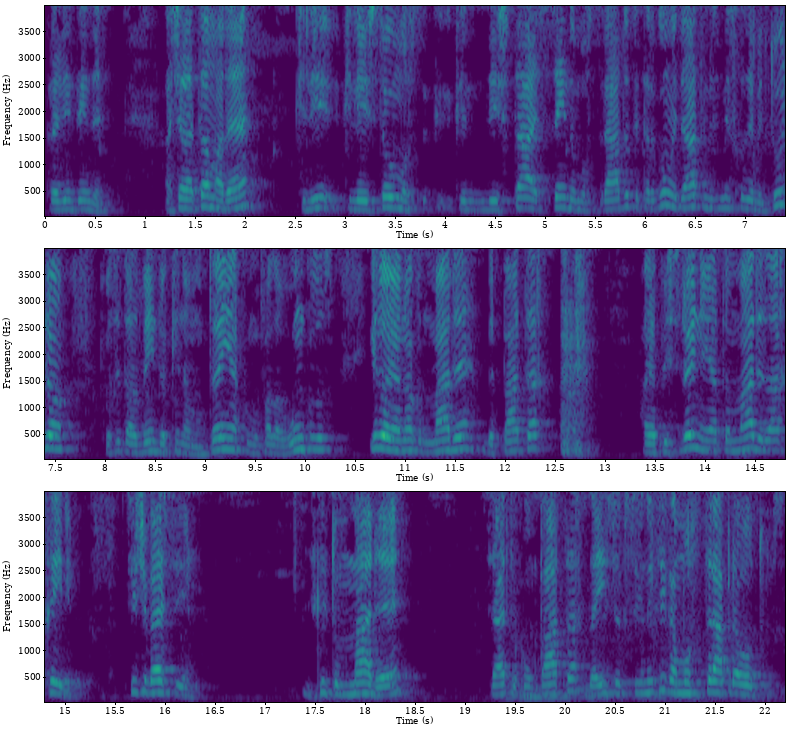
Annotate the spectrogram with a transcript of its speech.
para ele entender. Asheratam maré que lhe, que lhe, estou, que lhe está sendo mostrado, que Targum Datum Mischazebitura, que você está vendo aqui na montanha, como fala o Únculos, e lo yanok made bepatach. Se tivesse escrito made, certo, com patach, daí isso que significa mostrar para outros.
